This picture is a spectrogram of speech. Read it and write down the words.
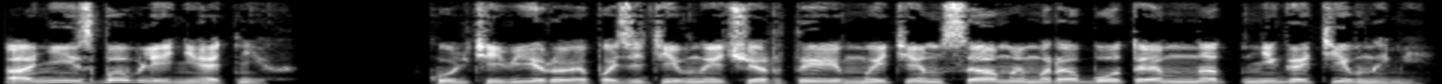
а не избавления от них. Культивируя позитивные черты, мы тем самым работаем над негативными.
